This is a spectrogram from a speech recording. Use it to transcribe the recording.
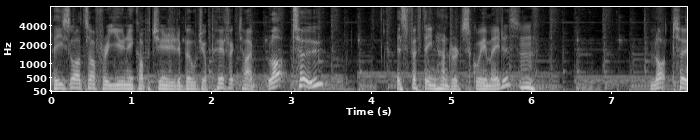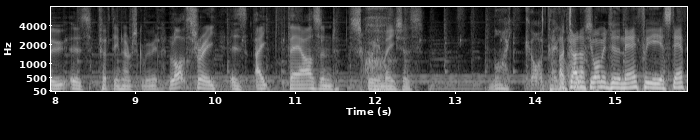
These lots offer a unique opportunity to build your perfect home. Lot two is 1,500 square metres. Mm. Lot two is 1,500 square metres. Lot three is 8,000 square metres. My God, they I don't know if you want me to do the math for you, Steph,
